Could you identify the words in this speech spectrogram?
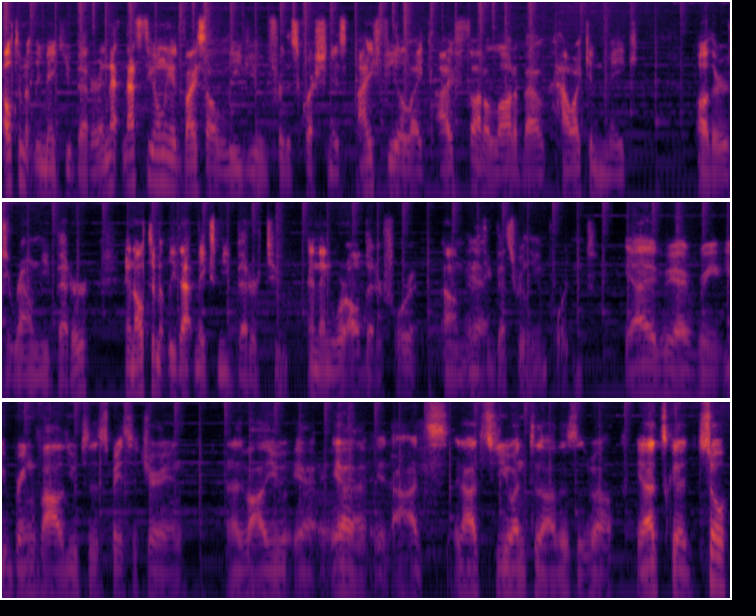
ultimately make you better. And that, that's the only advice I'll leave you for this question is I feel like I've thought a lot about how I can make others around me better, and ultimately that makes me better too. And then we're all better for it. Um, and yeah. I think that's really important. Yeah, I agree. I agree. You bring value to the space that you're in and that value yeah yeah it adds it adds you and to the others as well. Yeah that's good. So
